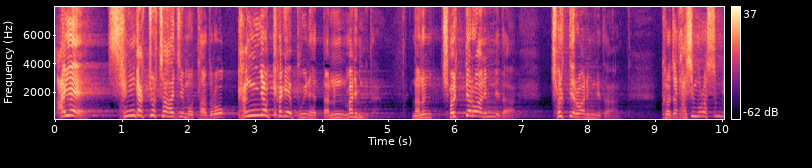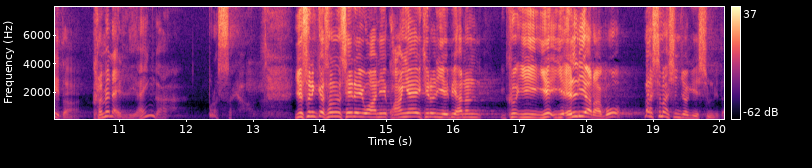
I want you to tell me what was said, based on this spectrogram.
아예 생각조차 하지 못하도록 강력하게 부인했다는 말입니다. 나는 절대로 아닙니다. 절대로 아닙니다. 그러자 다시 물었습니다. 그러면 엘리야인가? 물었어요. 예수님께서는 세례 요한이 광야의 길을 예비하는 그이 예, 엘리야라고 말씀하신 적이 있습니다.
